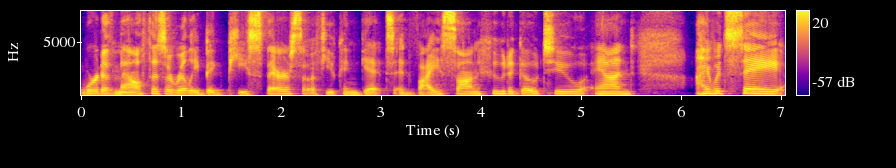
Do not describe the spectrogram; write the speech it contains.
Word of mouth is a really big piece there. So if you can get advice on who to go to, and I would say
